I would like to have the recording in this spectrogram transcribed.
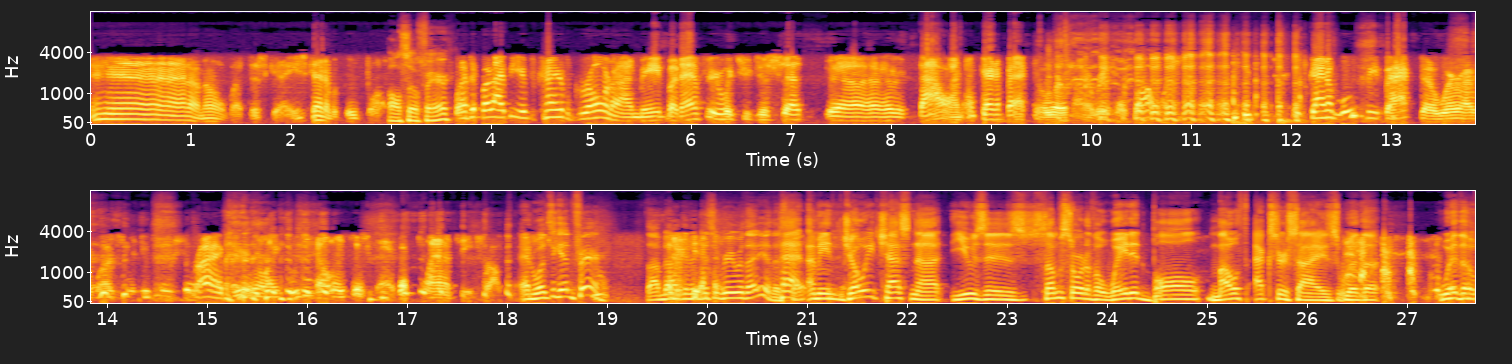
eh, I don't know about this guy. He's kind of a goofball. Also fair. But but I you've kind of grown on me. But after what you just said, uh, now I'm, I'm kind of back to where my original thought was. it's kind of moved me back to where I was when you first arrived here. Like, who the hell is this guy? What planet's he from? And once again, fair. I'm not going to disagree with any of this. Pat, I mean, Joey Chestnut uses some sort of a weighted ball mouth exercise with a with a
